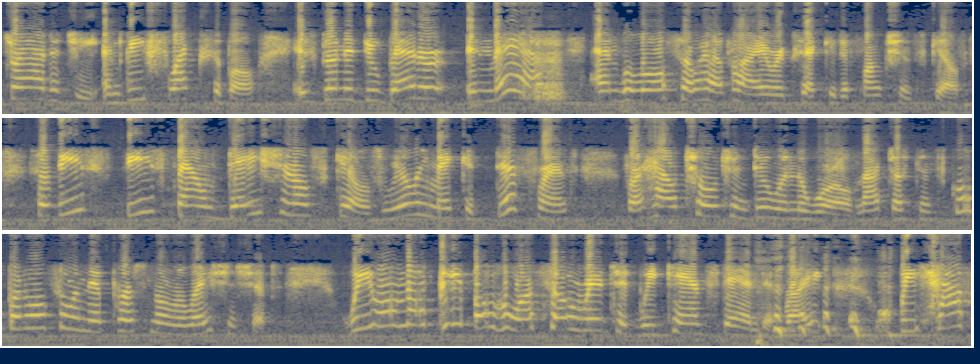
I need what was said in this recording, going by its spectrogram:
strategy and be flexible is going to do better in math and will also have higher executive function skills. So these these foundational skills really make a difference for how children do in the world, not just in school, but also in their personal relationships. We all know people who are so rigid we can't stand it, right? We have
